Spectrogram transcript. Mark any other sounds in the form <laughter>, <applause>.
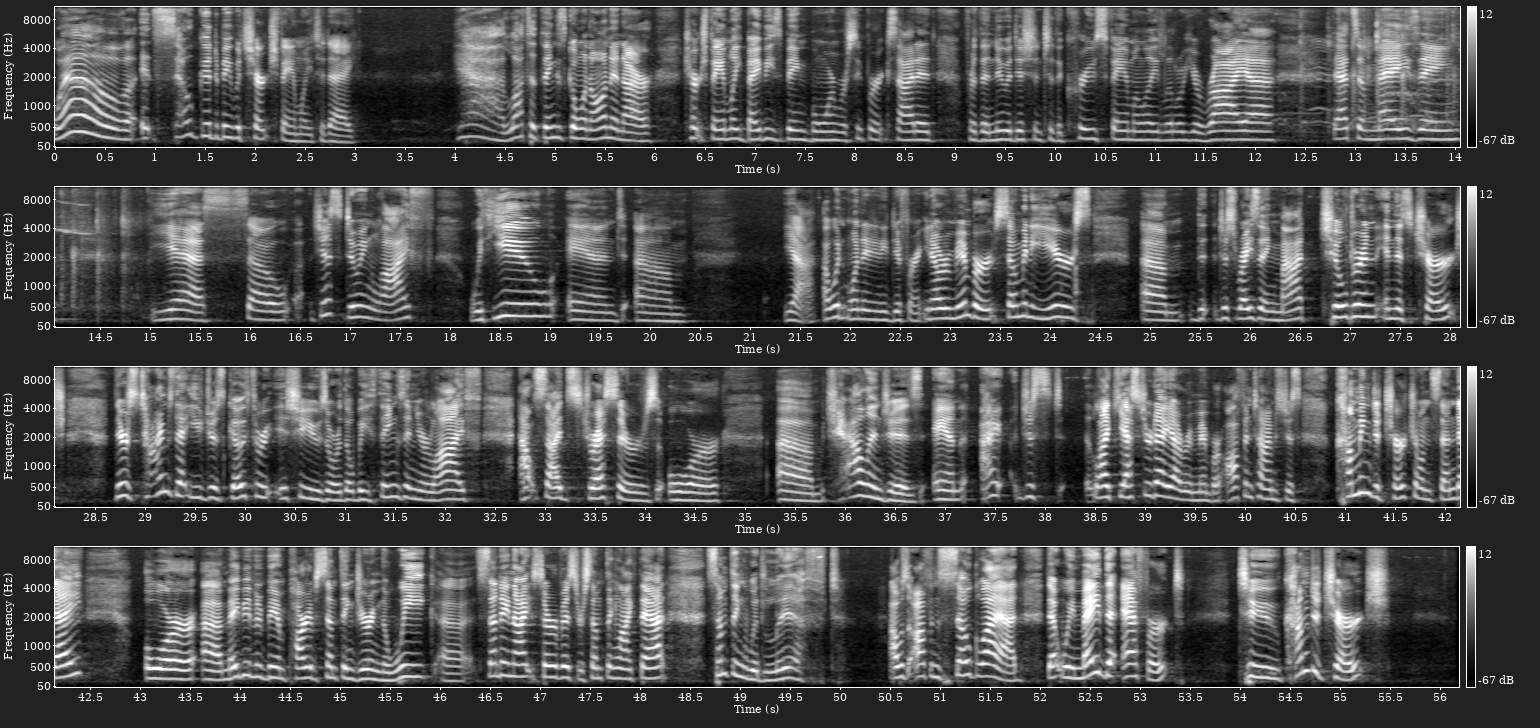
Well, it's so good to be with church family today. Yeah, lots of things going on in our church family. Babies being born. We're super excited for the new addition to the Cruz family, little Uriah. That's amazing. Yes. So just doing life with you and um, yeah, I wouldn't want it any different. You know, I remember so many years um, th- just raising my children in this church, there's times that you just go through issues, or there'll be things in your life, outside stressors or um, challenges. And I just, like yesterday, I remember oftentimes just coming to church on Sunday or uh, maybe even being part of something during the week, uh, Sunday night service or something like that, something would lift. I was often so glad that we made the effort to come to church,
